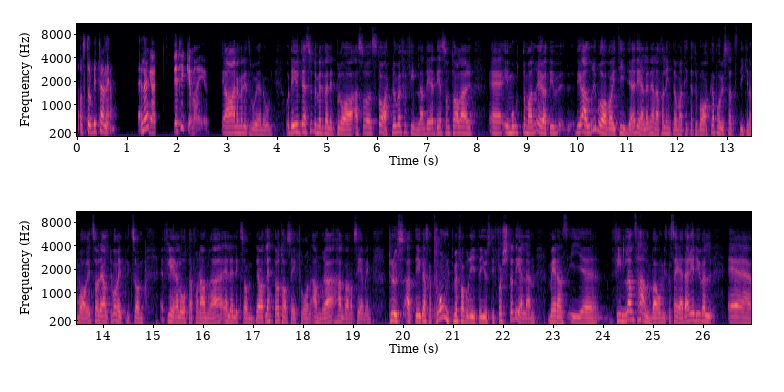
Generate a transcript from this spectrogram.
av Storbritannien. Eller? Ja, det tycker man ju. Ja, nej, men det tror jag nog. Och det är ju dessutom ett väldigt bra alltså, startnummer för Finland. Det, det som talar eh, emot de andra är ju att det, det är aldrig bra att vara i tidigare delen, i alla fall inte om man tittar tillbaka på hur statistiken har varit. Så har det alltid varit liksom eh, flera låtar från andra, eller liksom det har varit lättare att ta sig från andra halvan av semin. Plus att det är ganska trångt med favoriter just i första delen. Medan i eh, Finlands halva, om vi ska säga, där är det ju väl eh,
